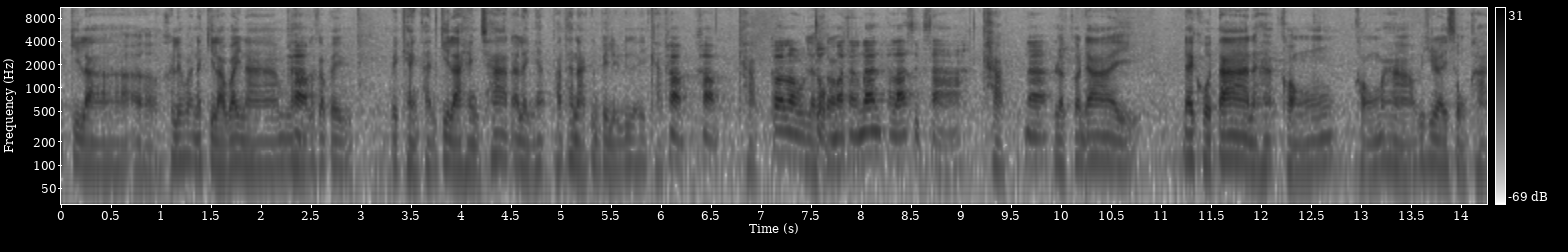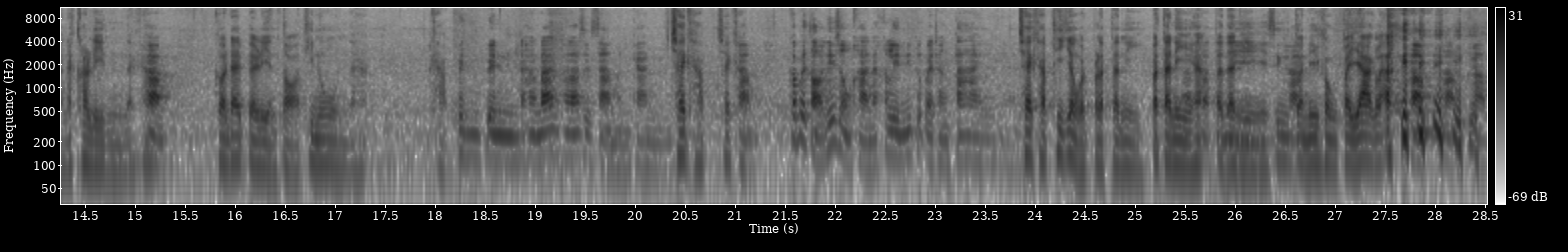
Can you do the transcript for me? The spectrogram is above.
ักกีฬาเอ่อเขาเรียกว่านักกีฬาว่ายน้ำนะครัฮะบ แล้วก็ไปไปแข่งขันกีฬาแห่งชาติอะไรเงี้ยพัฒนาขึ้นไปเรื่อยๆครับครับครับ ครับ ก็เราแล้วก็ จบมาทางด้านพละศึกษาครับ นะ แล้วก็ได้ ได้โควต้านะฮะของของมหาวิทยาลัยสงขลานครินทร์นะครัครับบก็ได้ไปเรียนต่อที่นู่นนะฮะครับเป็นเป็นทางด้านพละศึกษาเหมือนกัน ใช่ครับใช่คครัรับบก็ไปต่อที่สงขลานครินทร์นี่คือไปทางใต้เลยเนี่ยใช่ครับที่จังหวัดปัตตานีปัตตานีฮะอ่าปัปัตตตาตานีนี ซึ่งครับตอนนี้คงไปยากแล้วครับครับครับ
